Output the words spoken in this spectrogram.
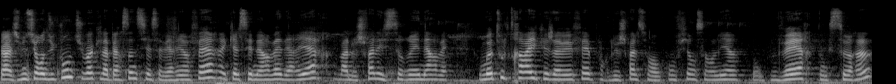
Bah, je me suis rendu compte, tu vois, que la personne, si elle savait rien faire et qu'elle s'énervait derrière, bah, le cheval, il se réénervait. Donc moi, tout le travail que j'avais fait pour que le cheval soit en confiance, en lien, donc vert, donc serein,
